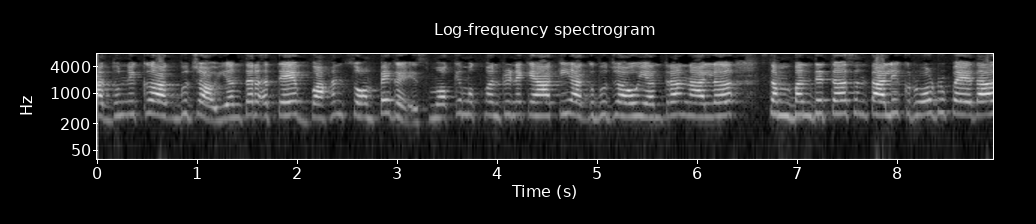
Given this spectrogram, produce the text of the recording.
ਆਧੁਨਿਕ ਅੱਗ ਬੁਝਾਊ ਯੰਤਰ ਅਤੇ ਵਾਹਨ ਸੌਂਪੇ ਗਏ। ਇਸ ਮੌਕੇ ਮੁੱਖ ਮੰਤਰੀ ਨੇ ਕਿਹਾ ਕਿ ਅੱਗ ਬੁਝਾਊ ਯੰਤਰਾਂ ਨਾਲ ਸੰਬੰਧਿਤ 47 ਕਰੋੜ ਰੁਪਏ ਦਾ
